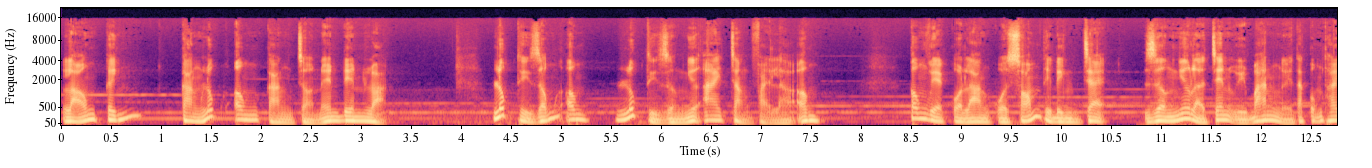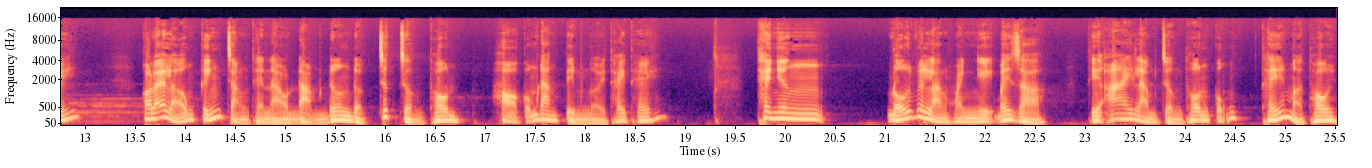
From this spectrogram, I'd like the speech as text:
là ông Kính Càng lúc ông càng trở nên điên loạn. Lúc thì giống ông, Lúc thì dường như ai chẳng phải là ông. Công việc của làng của xóm thì đình trệ, Dường như là trên ủy ban người ta cũng thấy. Có lẽ là ông Kính chẳng thể nào đảm đương được chức trưởng thôn, Họ cũng đang tìm người thay thế. Thế nhưng Đối với làng Hoành Nghị bây giờ, Thì ai làm trưởng thôn cũng thế mà thôi.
